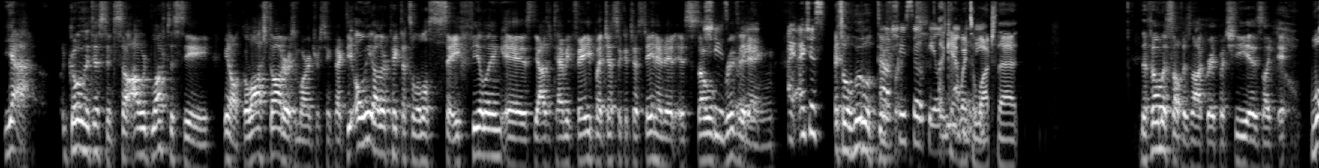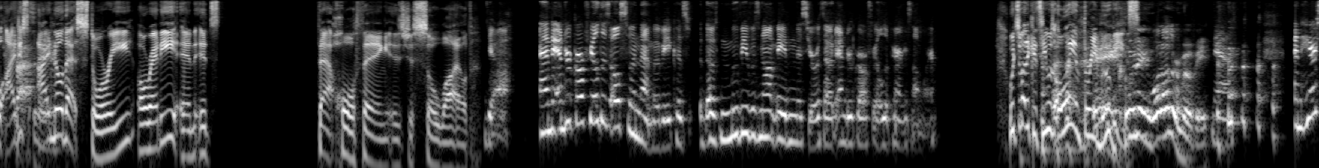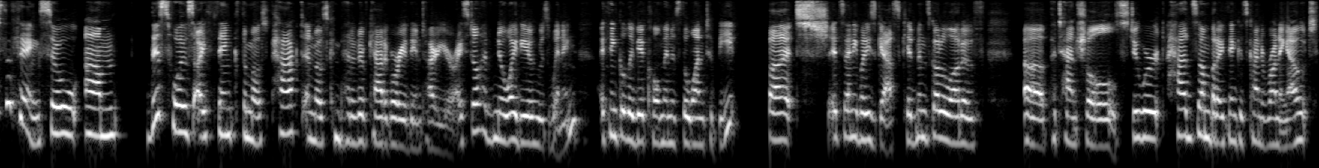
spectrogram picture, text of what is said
yeah, go the distance. So I would love to see. You know, the Lost Daughter is a more interesting pick. The only other pick that's a little safe feeling is the Eyes of Tammy Faye, but Jessica Chastain in it is so She's riveting. I, I just It's a little oh, different. she's so appealing. I can't that wait to watch that. The film itself is not great, but she is like. It, Well, I just I know that story already, and it's that whole thing is just so wild. Yeah. And Andrew Garfield is also in that movie because the movie was not made in this year without Andrew Garfield appearing somewhere. Which is funny because he was only in three movies. including one other movie. Yeah. and here's the thing. So, um, this was, I think, the most packed and most competitive category of the entire year. I still have no idea who's winning. I think Olivia Colman is the one to beat, but it's anybody's guess. Kidman's got a lot of uh, potential. Stewart had some, but I think is kind of running out.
